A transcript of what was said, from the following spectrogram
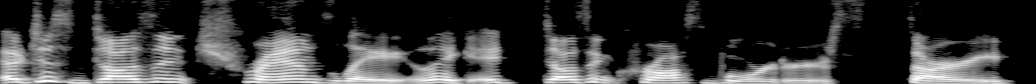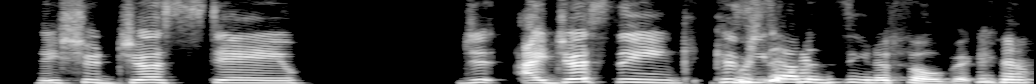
It just doesn't translate, like it doesn't cross borders. Sorry, they should just stay just, I just think because we're sounding xenophobic now.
